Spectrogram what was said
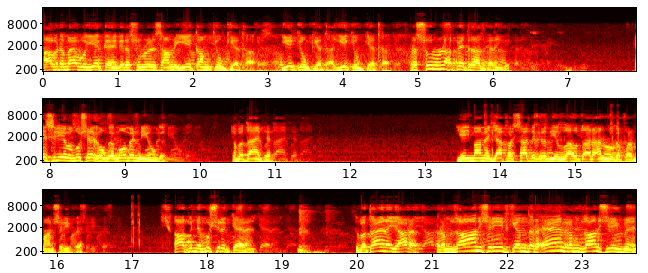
آپ نے میں وہ یہ کہیں گے، رسول اللہ صاحب نے یہ کام کیوں کیا تھا؟ یہ کیوں کیا تھا؟ یہ کیوں کیا تھا؟ رسول اللہ پہ اعتراض کریں گے۔ اس لیے وہ مشرق ہوں گے، مومن نہیں ہوں گے۔ تو بتائیں پھر۔ یہ امام جعفر صادق رضی اللہ تعالیٰ عنہ کا فرمان شریف ہے۔ آپ انہیں مشرق کہہ رہے ہیں۔ تو بتائیں نا یار، رمضان شریف کے اندر این رمضان شریف میں،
